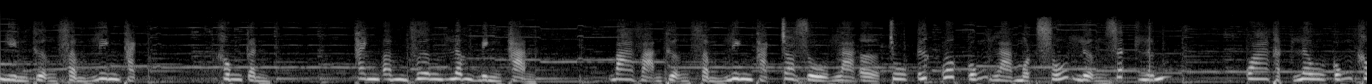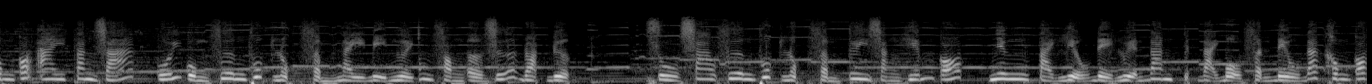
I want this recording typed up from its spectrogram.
nghìn thượng phẩm linh thạch." "Không cần." Thanh âm Vương Lâm bình thản. Ba vạn thượng phẩm linh thạch cho dù là ở Chu Tước Quốc cũng là một số lượng rất lớn. Qua thật lâu cũng không có ai tăng giá, Cuối cùng phương thuốc lục phẩm này bị người trong phòng ở giữa đoạt được. Dù sao phương thuốc lục phẩm tuy rằng hiếm có, nhưng tài liệu để luyện đan tuyệt đại bộ phận đều đã không có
